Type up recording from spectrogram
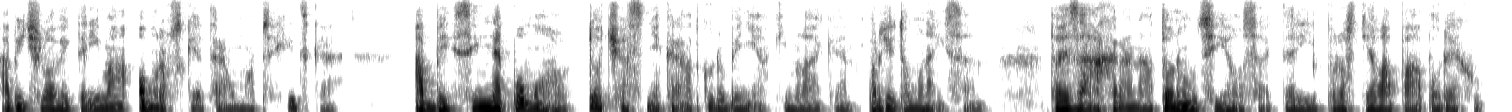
aby člověk, který má obrovské trauma psychické, aby si nepomohl dočasně krátkodobě nějakým lékem. Proti tomu nejsem. To je záchrana tonoucího se, který prostě lapá po dechu.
